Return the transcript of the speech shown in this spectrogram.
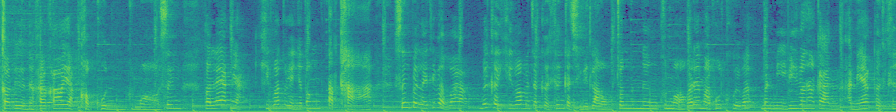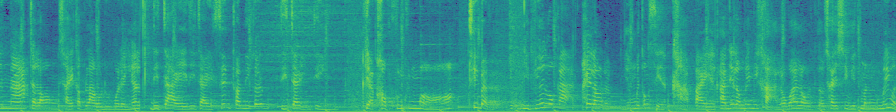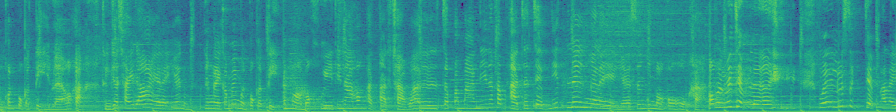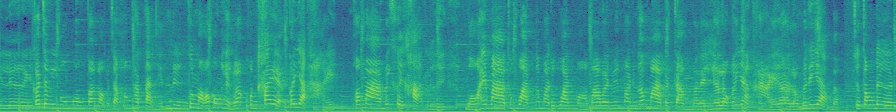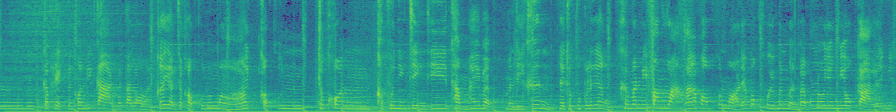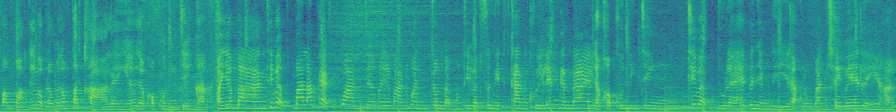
ก่อนอื่นนะคะก็อยากขอบคุณคุณหมอ ซึ่งตอนแรกเนี่ยคิดว่าตัวเองจะต้องตัดขา ซึ่งเป็นอะไรที่แบบว่าไม่เคยคิดว่ามันจะเกิดขึ้นกับชีวิตเรา จนวันหนึ่งคุณหมอก็ได้มาพูดคุยว่า มันมีวิวัฒนาการอันเนี้ยเกิดขึ้นนะ จะลองใช้กับเราดูอะไรเงี้ยดีใจดีใจ ซึ่งตอนนี้ก็ดีใจจริง ๆ อยากขอบคุณคุณหมอที่แบบหยิบยื่นโอกาส ให้เราแบบยังไม่ต้องเสียขาไปการที่เราไม่มีขาเราว่าเราเราใช้ชีวิตมันไม่เหมือนคนปกติอยู่แล้วค่ะ ถึงจะใช้ได้อะไรเงี้ยหนูยังไงก็ไม่เหมือนปกติคุณหมอมาคุยที่หน้าห้องผ่าตัดค่ะ ว่าเออจะประมาณนี้นะครับอาจจะเจ็บนิดนึงอะไรอย่างเงี้ยซึ่งคุณหมอโกหกค่ะ เพราะมันไม่เจ็บเลยไม่ได้รู้สึกเจ็บอะไรเลย ก็จะมีงงๆตอนออกมาจากห้องผ่าตัดนิดนึง คุณหมอก็คงเห็นว่าคนไข้อะก็อยากหาย เพราะมาไม่เคยขาดเลย หมอให้มาทุกวันก็มาทุกวันหมอมาวันเว้นวันก็มาประจำอะไรเงี้ยเราก็อยากหายอะเราไม่ได้อยากแบบ จะต้องเดินกระเพกเป็นคนพิการไปตลอด ก็อยากจะขอบคุณคุณหมอ ขอบคุณทุกคนขอบคุณจริง ๆ ที่ทำให้แบบมันดีขึ้นในทุก ๆ เรื่อง คือมันมีความหวังนะคะพอคุณหมอได้มาคุยมันเหมือนแบบเรายังมีโอกาสเลยมีความหวังที่แบบเราไม่ต้องตัดขาอะไรเงี้ยอยากขอบคุณจริง ๆ ค่ะ พยาบาลที่แบบมาล้างแผลทุกวันเจอพยาบาลทุกวันจนแบบบางทีแบบสนิทกันคุยเล่นกันได้ อยากขอบคุณจริง ๆ ที่แบบดูแลให้เป็นอย่างดีจากโรงพยาบาลวิชัยเวชอะไรเงี้ยค่ะ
